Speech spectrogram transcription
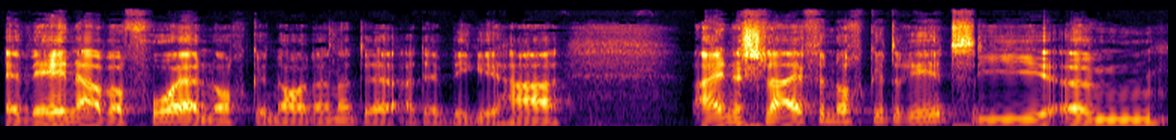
Erwähne aber vorher noch, genau, dann hat der, hat der BGH eine Schleife noch gedreht, die ähm,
